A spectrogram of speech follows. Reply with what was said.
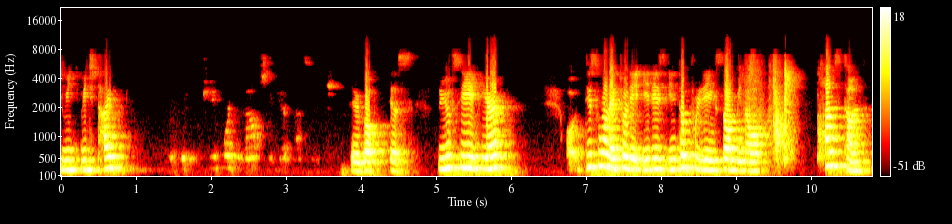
which, which type? There you go. Yes. So you see here, uh, this one actually it is interpreting some you know constant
